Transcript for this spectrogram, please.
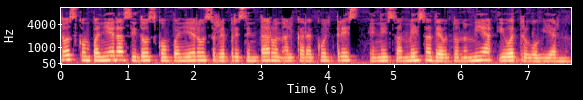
Dos compañeras y dos compañeros representaron al Caracol 3 en esa mesa de autonomía y otro gobierno.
